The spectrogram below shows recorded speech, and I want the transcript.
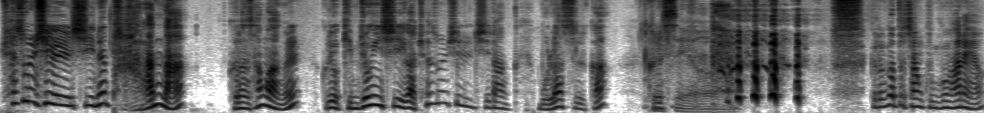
최순실 씨는 다 알았나 그런 상황을 그리고 김종인 씨가 최순실 씨랑 몰랐을까 글쎄요. 그런 것도 참 궁금하네요.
